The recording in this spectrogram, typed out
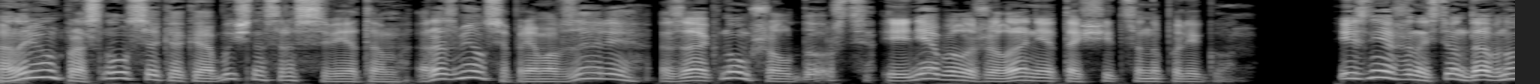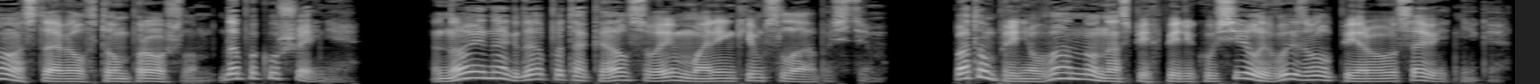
Анрион проснулся, как и обычно, с рассветом, размялся прямо в зале, за окном шел дождь, и не было желания тащиться на полигон. Изнеженность он давно оставил в том прошлом, до покушения, но иногда потакал своим маленьким слабостям. Потом принял ванну, наспех перекусил и вызвал первого советника.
